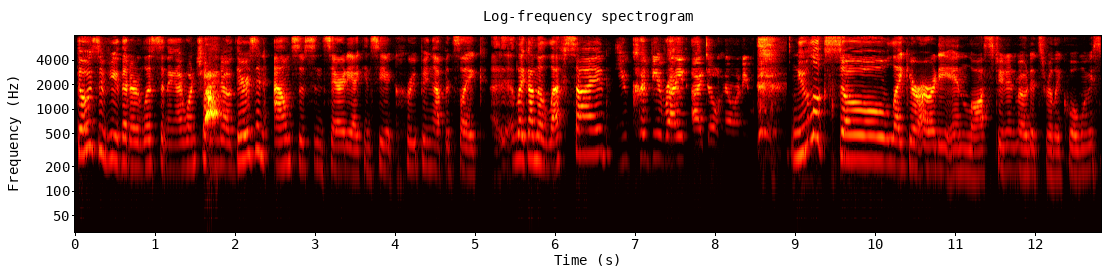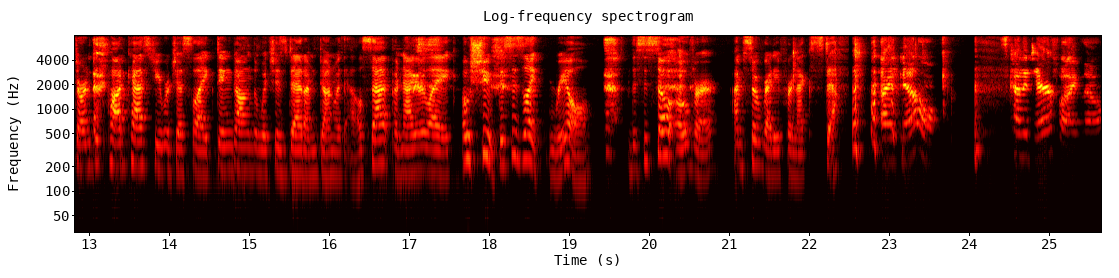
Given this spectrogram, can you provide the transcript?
Those of you that are listening, I want you to know there's an ounce of sincerity. I can see it creeping up. It's like uh, like on the left side. You could be right. I don't know anymore. You look so like you're already in law student mode. It's really cool. When we started this podcast, you were just like, "Ding dong, the witch is dead. I'm done with LSAT." But now you're like, "Oh shoot, this is like real. This is so over. I'm so ready for next step." I know. It's kind of terrifying, though.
